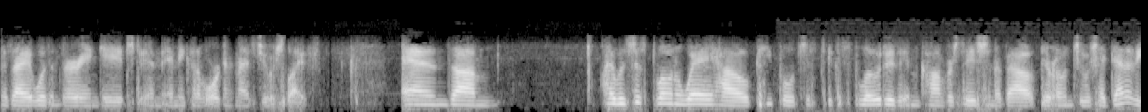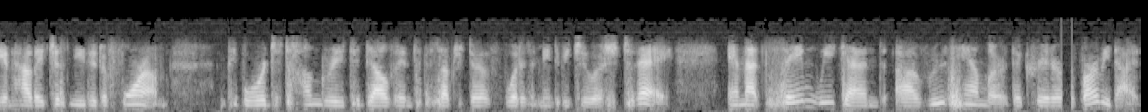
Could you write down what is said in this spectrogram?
because I wasn't very engaged in any kind of organized Jewish life and um I was just blown away how people just exploded in conversation about their own Jewish identity and how they just needed a forum. People were just hungry to delve into the subject of what does it mean to be Jewish today. And that same weekend, uh, Ruth Handler, the creator of Barbie, died.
